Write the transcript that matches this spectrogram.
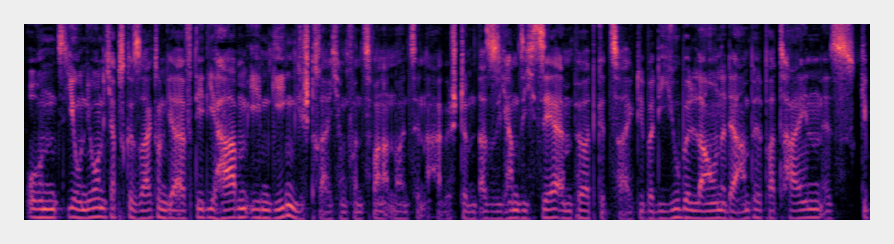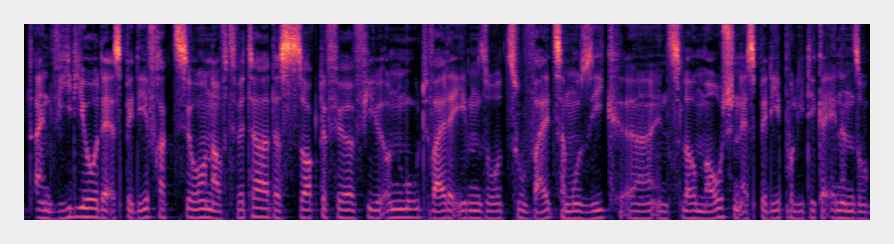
Und die Union, ich habe es gesagt, und die AfD, die haben eben gegen die Streichung von 219a gestimmt. Also sie haben sich sehr empört gezeigt über die Jubellaune der Ampelparteien. Es gibt ein Video der SPD-Fraktion auf Twitter, das sorgte für viel Unmut, weil da eben so zu Walzer Musik äh, in Slow Motion SPD-PolitikerInnen so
